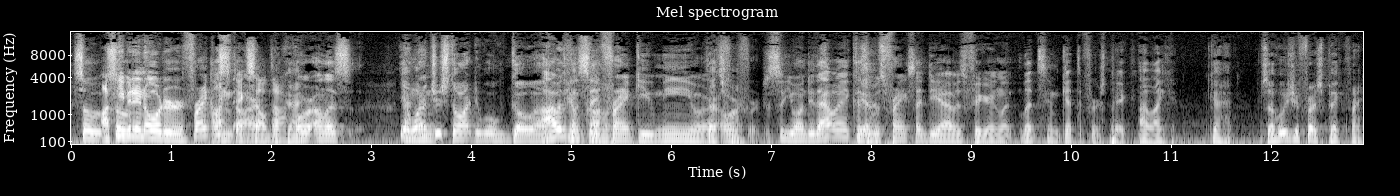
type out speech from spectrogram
So I'll so keep it in order Frank will on start, Excel doc. Okay. or unless. Yeah, and why then- don't you start? We'll go. Uh, I was gonna say Conlon. Frank, you, me, or, That's or fine. so you want to do that way because Yeah. it was Frank's idea. I was figuring let let's him get the first pick. I like it. Go ahead. So who's your first pick, Frank?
